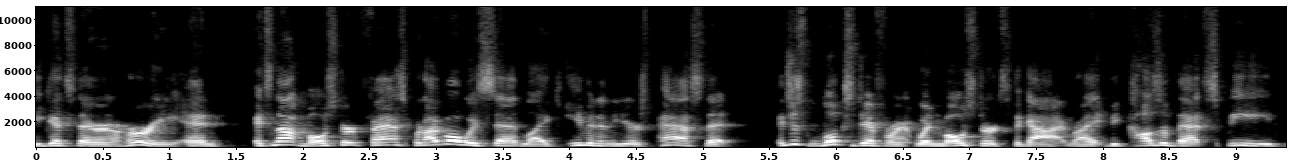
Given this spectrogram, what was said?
he gets there in a hurry. And it's not Mostert fast, but I've always said, like, even in the years past, that it just looks different when Mostert's the guy, right? Because of that speed,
